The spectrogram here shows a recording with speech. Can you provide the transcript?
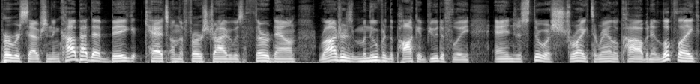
per reception. And Cobb had that big catch on the first drive. It was a third down. Rodgers maneuvered the pocket beautifully and just threw a strike to Randall Cobb, and it looked like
